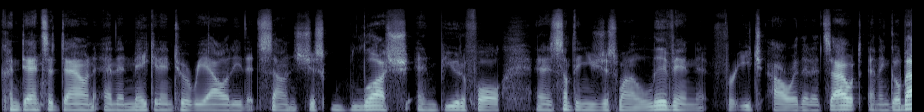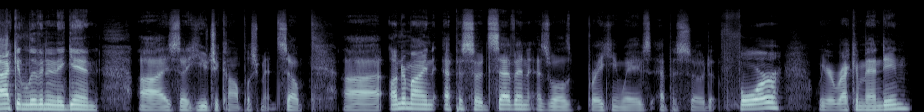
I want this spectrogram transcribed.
condense it down, and then make it into a reality that sounds just lush and beautiful. And it's something you just want to live in for each hour that it's out, and then go back and live in it again uh, is a huge accomplishment. So, uh, Undermine episode seven, as well as Breaking Waves episode four, we are recommending.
